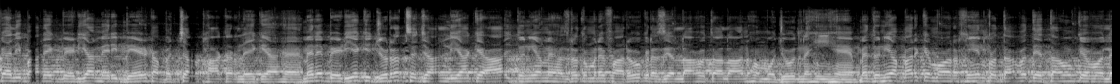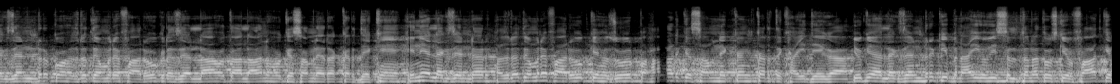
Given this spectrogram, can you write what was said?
پہلی بار ایک بیڑیا میری بیڑ کا بچہ اٹھا کر لے گیا ہے۔ میں نے بیڑیے کی جرت سے جان لیا کہ آج دنیا میں حضرت عمر فاروق رضی اللہ تعالیٰ عنہ موجود نہیں ہے میں دنیا بھر کے مورخین کو دعوت دیتا ہوں کہ وہ الیگزینڈر کو حضرت عمر فاروق رضی اللہ تعالیٰ عنہ کے سامنے رکھ کر دیکھیں۔ انہیں الیگزینڈر حضرت عمر فاروق کے حضور پہاڑ کے سامنے کنکر دکھائی دے گا۔ کیونکہ الیگزینڈر کی بنائی ہوئی سلطنت اس کی وفات کے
